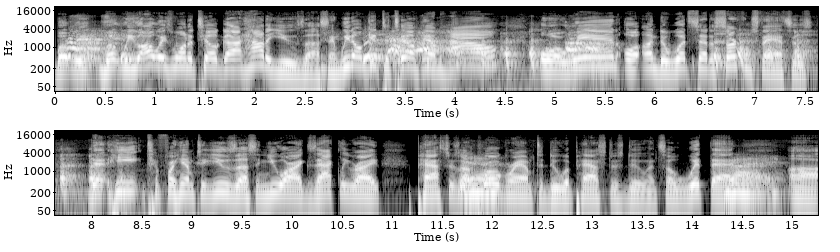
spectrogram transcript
but we but we always want to tell God how to use us, and we don't get to tell Him how or when or under what set of circumstances that He to, for Him to use us. And you are exactly right. Pastors yeah. are programmed to do what pastors do, and so with that, right. uh,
